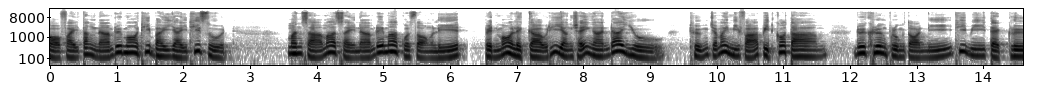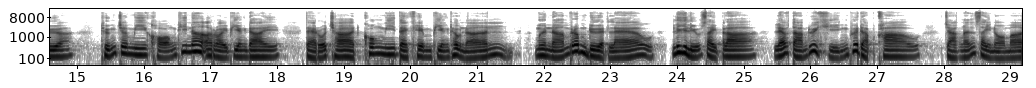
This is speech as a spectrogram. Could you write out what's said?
ก่อไฟตั้งน้ำด้วยหม้อที่ใบใหญ่ที่สุด มันสามารถใส่น้ำได้มากกว่าสองลิตร เป็นหม้อเหล็กเก่าที่ยังใช้งานได้อยู่ ถึงจะไม่มีฝาปิดก็ตาม ด้วยเครื่องปรุงตอนนี้ที่มีแต่เกลือ ถึงจะมีของที่น่าอร่อยเพียงใด แต่รสชาติคงมีแต่เค็มเพียงเท่านั้น เมื่อน้ำเริ่มเดือดแล้ว ลี่หลิวใส่ปลา แล้วตามด้วยขิงเพื่อดับคาว จากนั้นใส่หน่อไม้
